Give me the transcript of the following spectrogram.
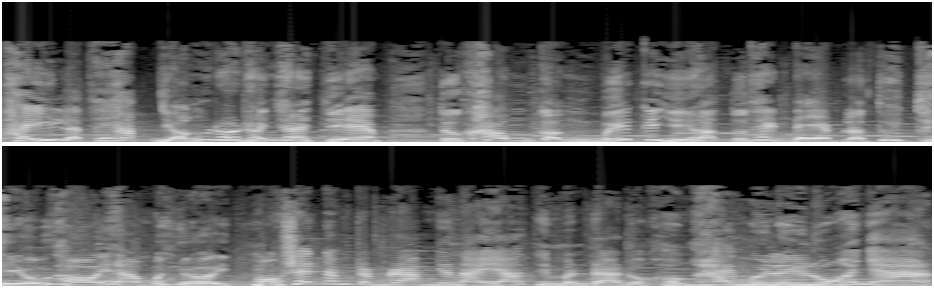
Thấy là thấy hấp dẫn rồi đó nha chị em tôi không cần biết cái gì hết tôi thấy đẹp là tôi chịu thôi hà mọi người? Một set 500g như này á thì mình ra được hơn 20 ly luôn á nha.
